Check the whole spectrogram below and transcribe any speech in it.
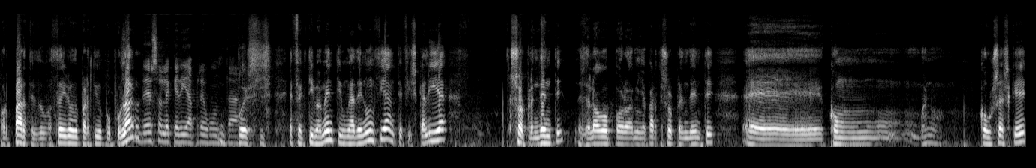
por parte do voceiro do Partido Popular. De eso le quería preguntar. Pois, efectivamente, unha denuncia ante Fiscalía sorprendente, desde logo por a miña parte sorprendente, eh, con, bueno, cousas que,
